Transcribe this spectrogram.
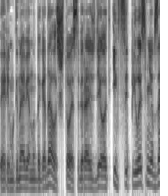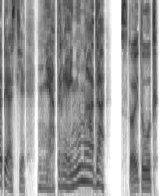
Терри мгновенно догадалась, что я собираюсь делать, и вцепилась мне в запястье. «Нет, Рэй, не надо!» «Стой тут!»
